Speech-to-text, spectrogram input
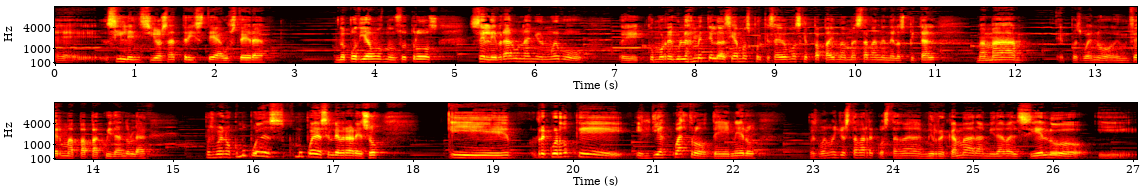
eh, silenciosa, triste, austera. No podíamos nosotros celebrar un año nuevo eh, como regularmente lo hacíamos porque sabíamos que papá y mamá estaban en el hospital. Mamá, eh, pues bueno, enferma, papá cuidándola. Pues bueno, ¿cómo puedes, cómo puedes celebrar eso? Y recuerdo que el día 4 de enero pues bueno, yo estaba recostada en mi recámara, miraba el cielo y,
